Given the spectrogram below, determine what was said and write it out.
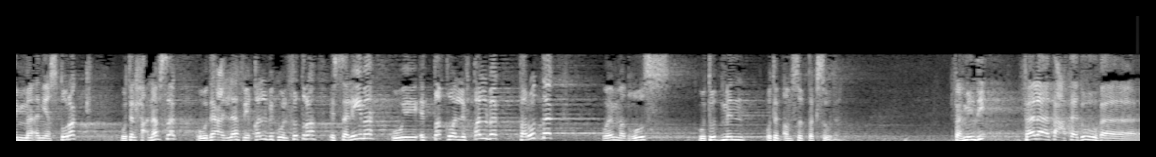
إما أن يسترك وتلحق نفسك وداعي الله في قلبك والفطرة السليمة والتقوى اللي في قلبك تردك وإما تغوص وتدمن وتبقى مصيبتك سودة. فاهمين دي؟ فلا تعتدوها.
